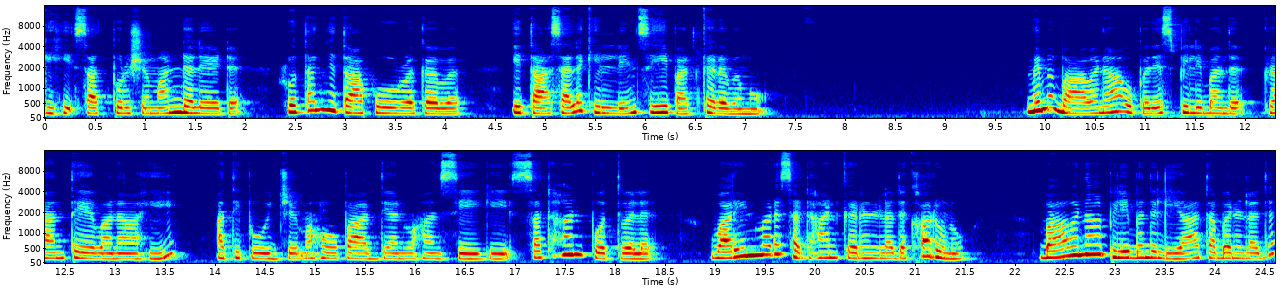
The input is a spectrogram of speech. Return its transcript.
ගිහි සත්පුරුෂ මණ්ඩලයට කෘතඥතාපූර්වකව ඊතා සැලකිල්ලෙන් සිහිපත් කරවමු. මෙම භාවනා උපදෙස් පිළිබඳ ග්‍රන්ථය වනාහි අතිපූජ්‍ය මහෝපාද්‍යයන් වහන්සේගේ සටහන් පොත්වල වරින් වර සටහන් කරන ලද කරුණු භාවනා පිළිබඳ ලියා තබන ලද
